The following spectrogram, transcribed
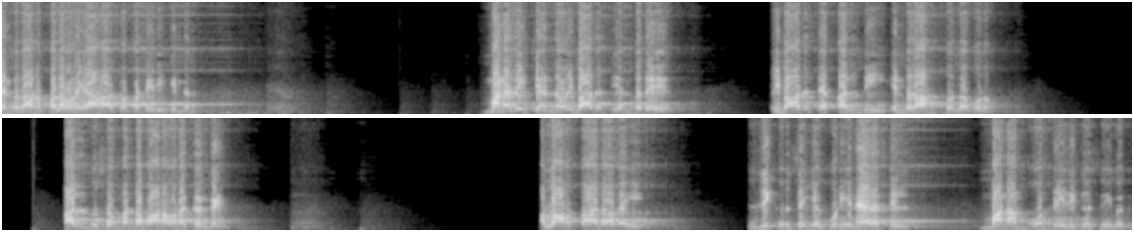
என்பதாக பல வகையாக ஆக்கப்பட்டிருக்கின்றன. மனதை சேர்ந்த ஐபாதத் என்பது இபாதத்தை கல்வி என்பதாக சொல்லப்படும். கல்வி சம்பந்தமான வணக்கங்கள். அல்லாஹு தாலாவை ஜிக்ரு செய்யக்கூடிய நேரத்தில் மனம் ஒன்றி ஜிக்ரு செய்வது.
